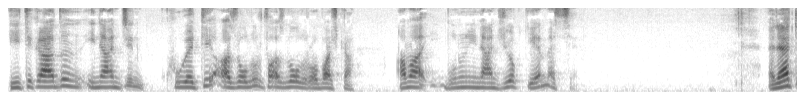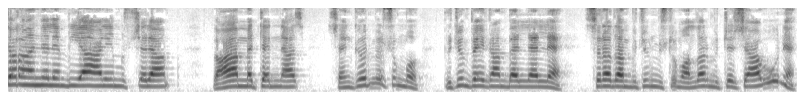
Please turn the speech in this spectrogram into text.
İtikadın, inancın kuvveti az olur, fazla olur. O başka. Ama bunun inancı yok diyemezsin. Elâ terânnel enbiyâ aleyhisselam ve âmmeten nâs. Sen görmüyorsun mu? Bütün peygamberlerle sıradan bütün Müslümanlar mütesâvûne.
